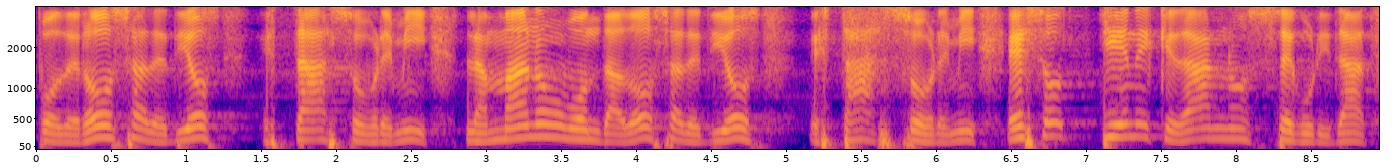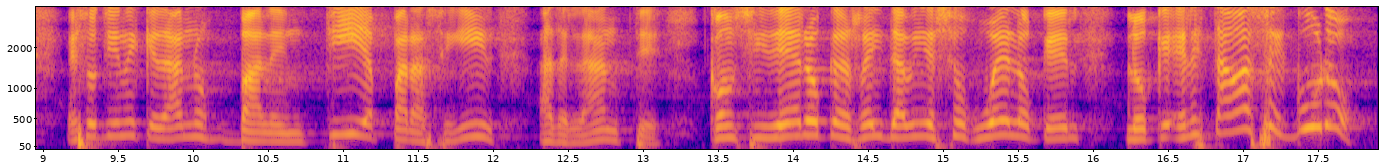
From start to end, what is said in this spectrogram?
poderosa de Dios está sobre mí. La mano bondadosa de Dios está sobre mí. Eso tiene que darnos seguridad. Eso tiene que darnos valentía para seguir adelante. Considero que el rey David eso fue lo que él lo que él estaba seguro.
